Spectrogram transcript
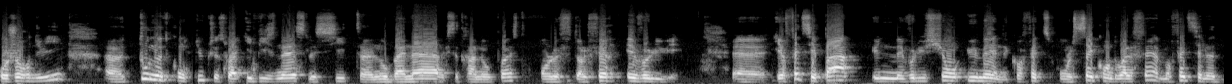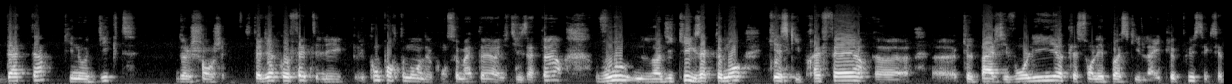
Aujourd'hui, euh, tout notre contenu, que ce soit e-business, le site, euh, nos banners, etc., nos posts, on le, doit le faire évoluer. Euh, et en fait, c'est pas une évolution humaine, qu'en fait, on le sait qu'on doit le faire, mais en fait, c'est le data qui nous dicte de le changer. C'est-à-dire qu'en fait, les, les, comportements de consommateurs et d'utilisateurs, vous nous indiquez exactement qu'est-ce qu'ils préfèrent, euh, euh, quelles pages ils vont lire, quels sont les posts qu'ils like le plus, etc.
